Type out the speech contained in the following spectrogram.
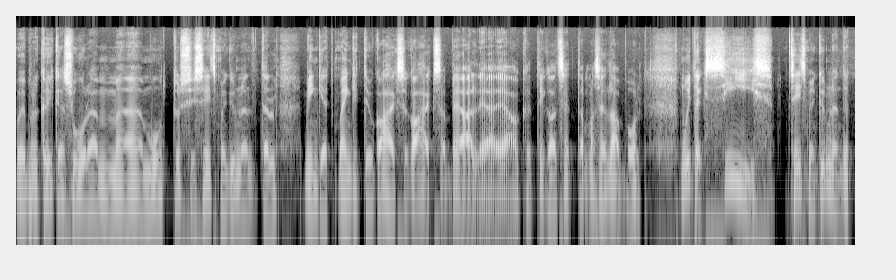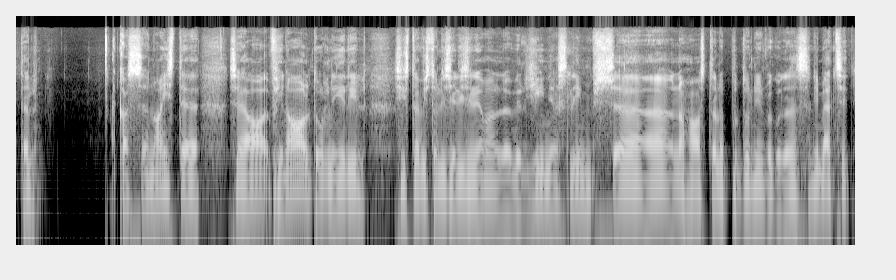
võib-olla kõige suurem äh, muutus siis seitsmekümnendatel, mingi hetk mängiti ju kaheksa-kaheksa peal ja, ja hakati katsetama seda poolt. muideks siis, seitsmekümnendatel kas naiste see finaalturniiril, siis ta vist oli sellise nime all Virginia Slims äh, noh, aastalõputurniir või kuidas nad seda nimetasid,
